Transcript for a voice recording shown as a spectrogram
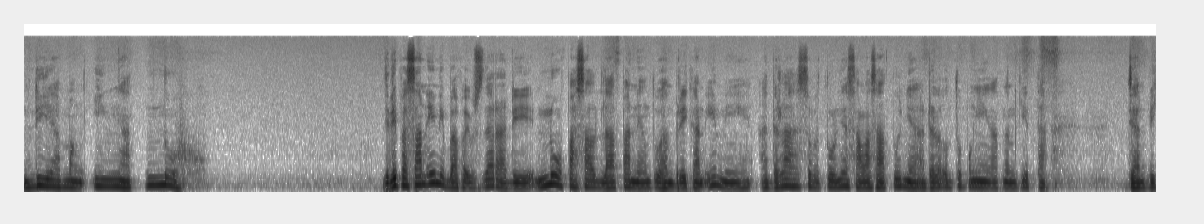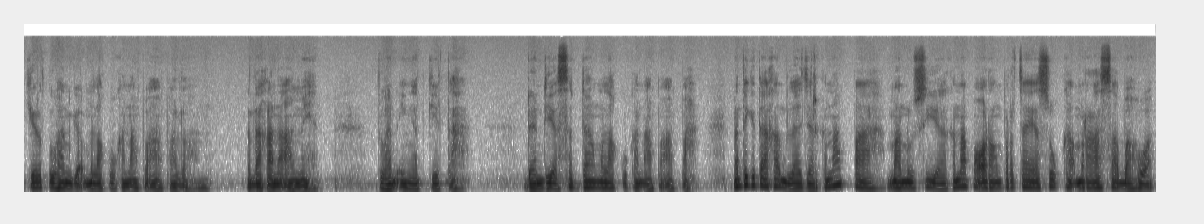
Dia mengingat Nuh. Jadi pesan ini Bapak Ibu Saudara di Nuh pasal 8 yang Tuhan berikan ini adalah sebetulnya salah satunya adalah untuk mengingatkan kita Jangan pikir Tuhan gak melakukan apa-apa loh. Katakan amin. Tuhan ingat kita. Dan dia sedang melakukan apa-apa. Nanti kita akan belajar kenapa manusia, kenapa orang percaya suka merasa bahwa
